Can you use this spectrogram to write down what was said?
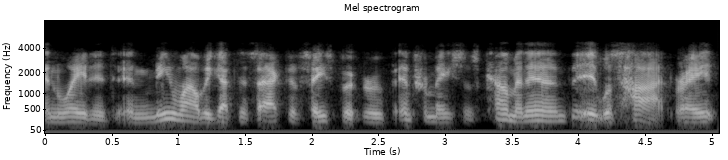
and waited, and meanwhile we got this active Facebook group. Information's coming in. It was hot, right?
